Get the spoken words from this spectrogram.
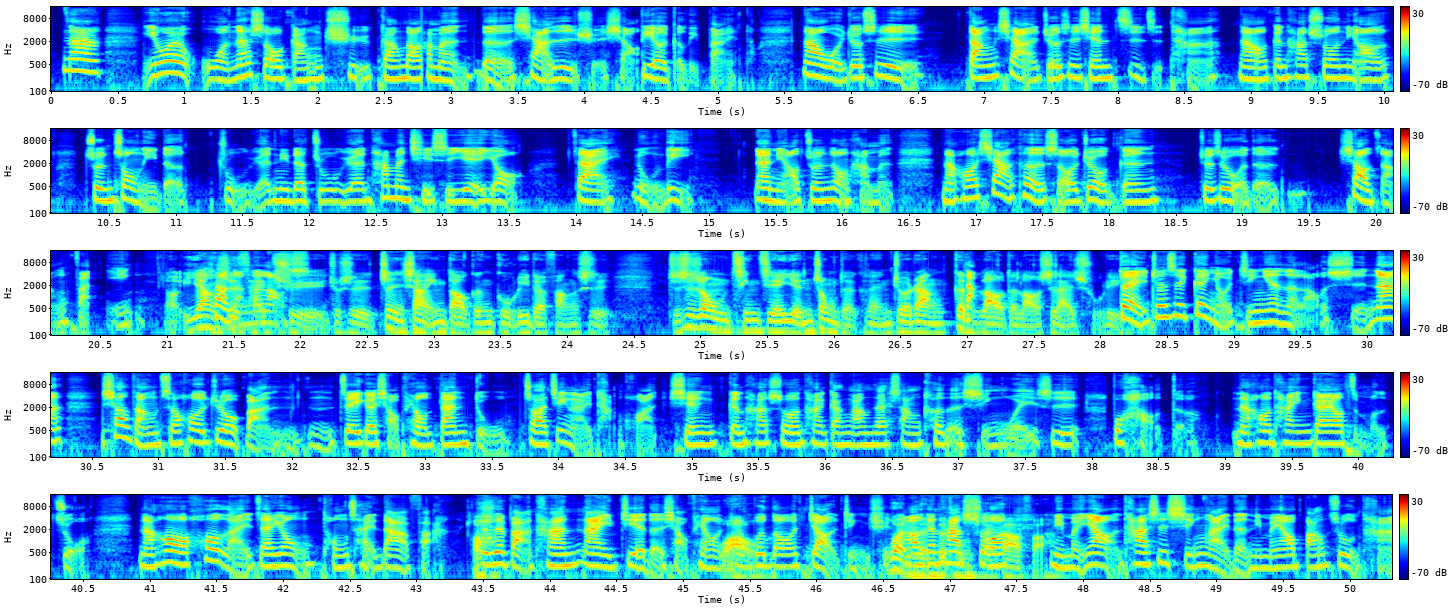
那因为我那时候刚去，刚到他们的夏日学校第二个礼拜，那我就是。当下就是先制止他，然后跟他说你要尊重你的组员，你的组员他们其实也有在努力，那你要尊重他们。然后下课的时候就跟就是我的校长反映，哦，一样是采取就是正向引导跟鼓励的方式。只是这种情节严重的，可能就让更老的老师来处理。对，就是更有经验的老师。那校长之后就把嗯这个小朋友单独抓进来谈话，先跟他说他刚刚在上课的行为是不好的，然后他应该要怎么做。然后后来再用同才大法，就是把他那一届的小朋友全部都叫进去，然后跟他说：你们要他是新来的，你们要帮助他，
